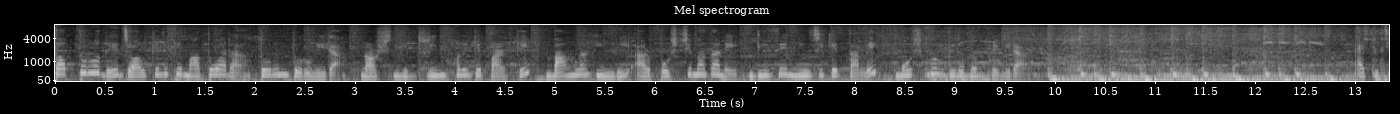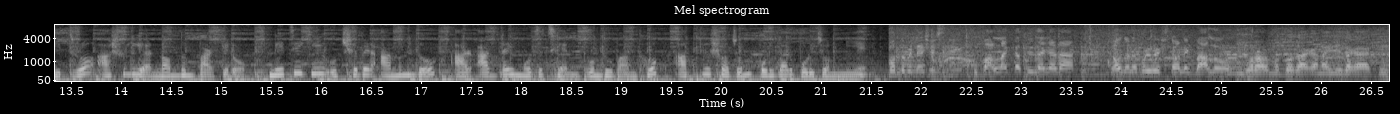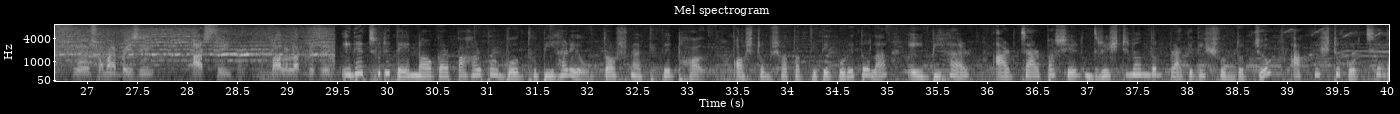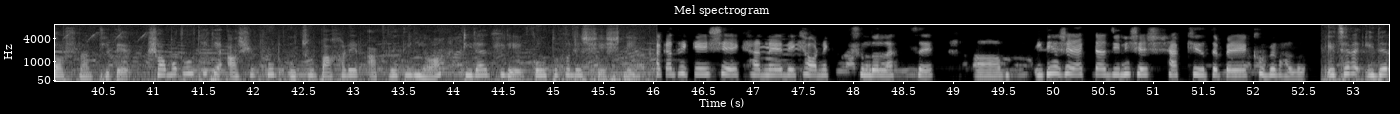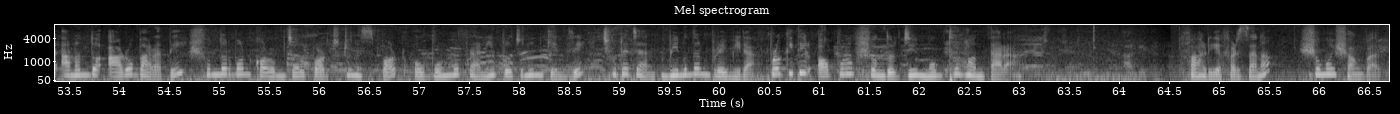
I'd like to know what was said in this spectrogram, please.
তপ্ত রোদে জলকেলিতে মাতোয়ারা তরুণ তরুণীরা। নরসিংদী ড্রিম হলিডে পার্কে বাংলা, হিন্দি আর পশ্চিমা গানে ডিজে মিউজিকের তালে মশগুল বিনোদন প্রেমীরা একই চিত্র আশুলিয়ার নন্দন পার্কেরও। নেচে গিয়ে উৎসবের আনন্দ আর আড্ডায় মজেছেন বন্ধু বান্ধব আত্মীয় স্বজন পরিবার পরিজন নিয়ে। বন্ধু খুব ভালো লাগতেছে জায়গাটা। নন্দনের পরিবেশটা অনেক ভালো। ঘোরার মতো জায়গা নাই এই জায়গায় একটু সময় পেয়েছি। আসছি ভালো লাগতেছে। ঈদের ছুটিতে নওগাঁর পাহাড়পুর বৌদ্ধ বিহারেও দর্শনার্থীদের ঢল। অষ্টম শতাব্দীতে গড়ে তোলা এই বিহার আর চারপাশের দৃষ্টিনন্দন প্রাকৃতিক সৌন্দর্য আকৃষ্ট করছে দর্শনার্থীদের। সমতল থেকে আশি ফুট উঁচু পাহাড়ের আকৃতি নেওয়া টিলা ঘিরে কৌতূহলের শেষ নেই। ঢাকা থেকে এসে এখানে দেখে অনেক সুন্দর লাগছে। ইতিহাসের একটা জিনিসের সাক্ষী হতে পেরে খুবই ভালো। এছাড়া ঈদের আনন্দ আরও বাড়াতে সুন্দরবন করমজল পর্যটন স্পট ও বন্যপ্রাণী প্রজনন কেন্দ্রে ছুটে যান বিনোদন প্রেমীরা। প্রকৃতির অপরূপ সৌন্দর্যে মুগ্ধ হন তারা। ফাহরিয়া ফারজানা, সময় সংবাদ।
